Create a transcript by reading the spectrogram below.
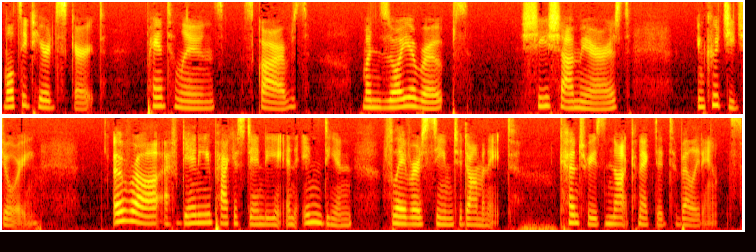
multi tiered skirt, pantaloons, scarves, manzoya ropes, shisha mirrors, and Kuchi jewelry. Overall, Afghani, Pakistani, and Indian flavors seem to dominate. Countries not connected to belly dance.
